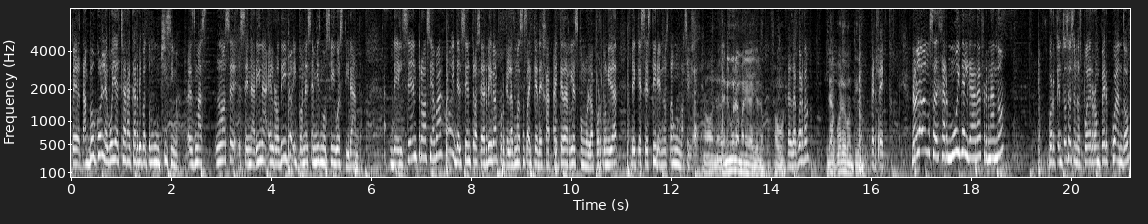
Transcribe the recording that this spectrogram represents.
pero tampoco le voy a echar acá arriba muchísima. Es más, no se, se enharina el rodillo y con ese mismo sigo estirando. Del centro hacia abajo y del centro hacia arriba, porque las masas hay que dejar, hay que darles como la oportunidad de que se estiren, no están uno así. No, no, de ninguna manera, Yolo, por favor. ¿Estás de acuerdo? De acuerdo contigo. Perfecto. No la vamos a dejar muy delgada, Fernando, porque entonces se nos puede romper cuando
